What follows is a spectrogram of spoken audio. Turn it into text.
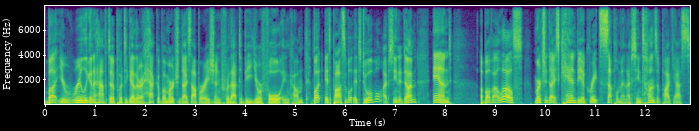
but you're really going to have to put together a heck of a merchandise operation for that to be your full income. But it's possible, it's doable. I've seen it done. And above all else, merchandise can be a great supplement. I've seen tons of podcasts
